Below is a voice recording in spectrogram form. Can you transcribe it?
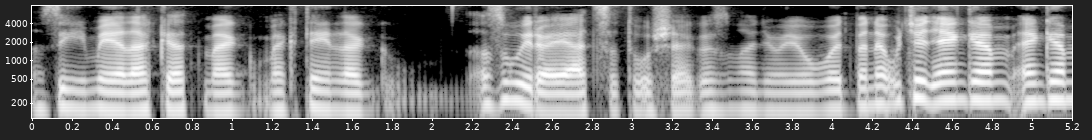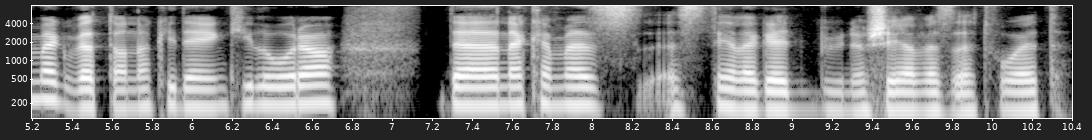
az e-maileket, meg, meg tényleg az újrajátszatóság az nagyon jó volt benne. Úgyhogy engem, engem megvett annak idején kilóra, de nekem ez, ez tényleg egy bűnös élvezet volt,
